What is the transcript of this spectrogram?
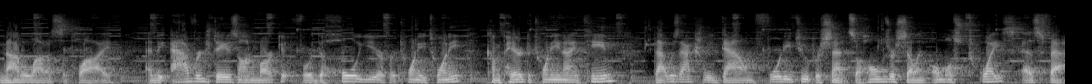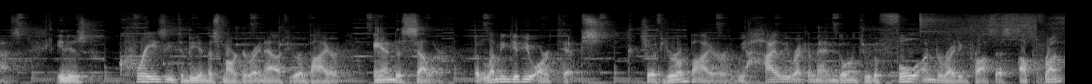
not a lot of supply. And the average days on market for the whole year for 2020 compared to 2019 that was actually down 42%. So homes are selling almost twice as fast. It is crazy to be in this market right now if you're a buyer and a seller. But let me give you our tips. So if you're a buyer, we highly recommend going through the full underwriting process upfront,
